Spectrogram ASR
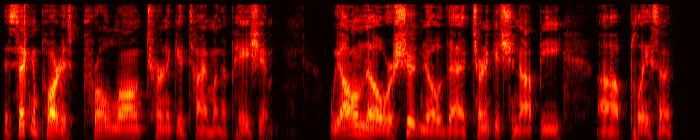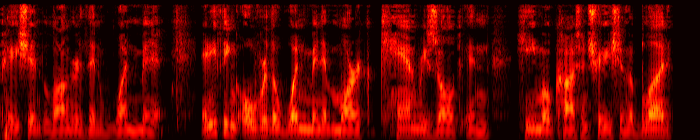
The second part is prolonged tourniquet time on the patient. We all know or should know that tourniquet should not be uh, placed on a patient longer than one minute. Anything over the one minute mark can result in hemoconcentration of the blood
